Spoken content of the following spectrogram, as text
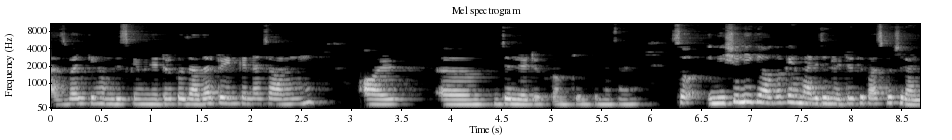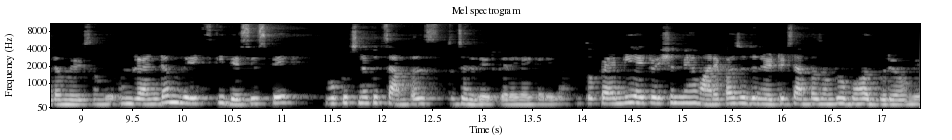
as well कि हम डिस्क्रिमिनेटर को ज़्यादा ट्रेन करना चाह रहे हैं और जनरेटर uh, को हम ट्रेन करना चाह रहे हैं। सो इनिशियली क्या होगा कि हमारे जनरेटर के पास कुछ रैंडम वेट्स होंगे। उन रैंडम वेट्स की बेसिस पे वो कुछ ना कुछ सैम्पल्स तो जनरेट करेगा ही करेगा। तो पहली आइट्रेशन में हमारे पास जो जनरेटेड सैम्पल्स होंगे वो बहुत बुरे होंगे।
